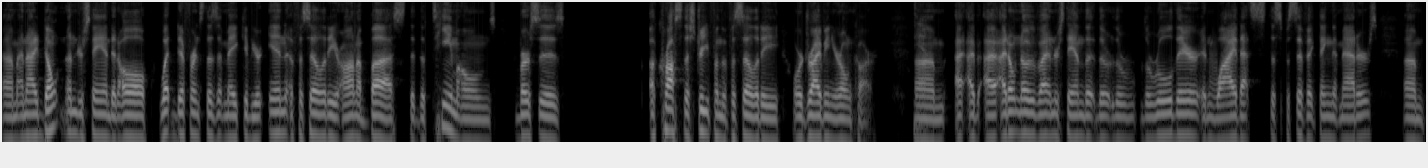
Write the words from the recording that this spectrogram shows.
Um, and I don't understand at all what difference does it make if you're in a facility or on a bus that the team owns versus across the street from the facility or driving your own car. Yeah. Um, I, I I don't know if I understand the, the the the rule there and why that's the specific thing that matters. Um,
